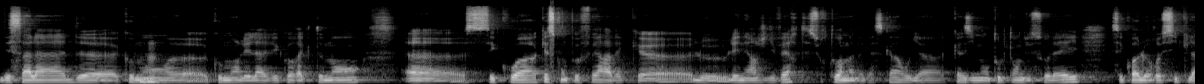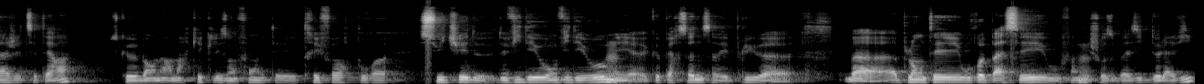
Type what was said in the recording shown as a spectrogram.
des salades, euh, comment, euh, comment les laver correctement, euh, c'est quoi, qu'est-ce qu'on peut faire avec euh, le- l'énergie verte, surtout à Madagascar où il y a quasiment tout le temps du soleil, c'est quoi le recyclage, etc. Parce que bah, on a remarqué que les enfants étaient très forts pour euh, switcher de, de vidéo en vidéo, Mm. mais euh, que personne ne savait plus euh, bah, planter ou repasser ou enfin des choses basiques de la vie.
